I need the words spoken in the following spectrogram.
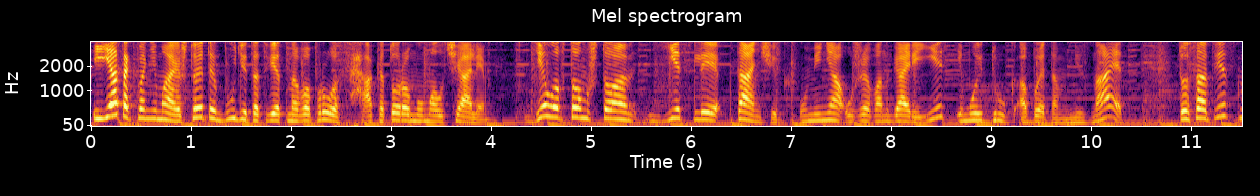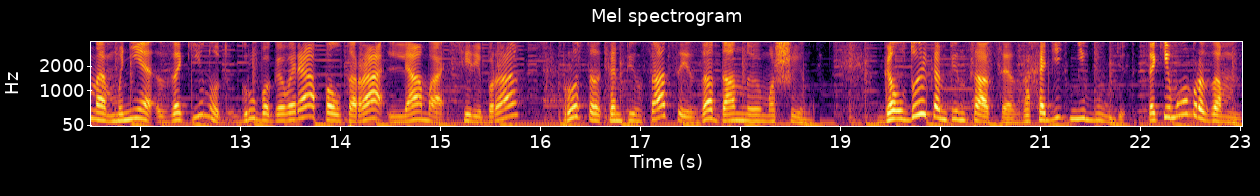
И я так понимаю, что это будет ответ на вопрос, о котором умолчали. Дело в том, что если танчик у меня уже в ангаре есть, и мой друг об этом не знает, то, соответственно, мне закинут, грубо говоря, полтора ляма серебра просто компенсации за данную машину. Голдой компенсация заходить не будет. Таким образом,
